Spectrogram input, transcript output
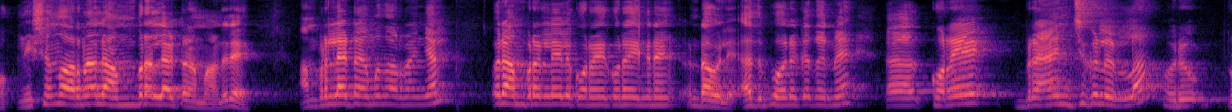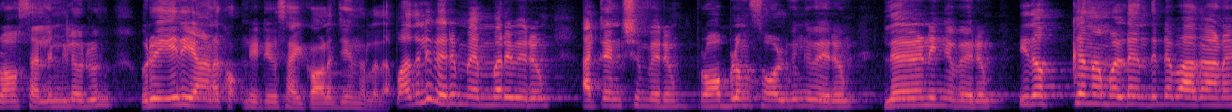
കോഗ്നിഷൻ എന്ന് പറഞ്ഞാൽ അംബ്രല്ല ടേമാണ് അല്ലേ? അംബ്രല്ല ടേം എന്ന് പറഞ്ഞു കഴിഞ്ഞാൽ ഒരു അംബ്രല്ലയിൽ കുറേ കുറേ ഇങ്ങനെ ഉണ്ടാവില്ലേ അതുപോലൊക്കെ തന്നെ കുറേ ബ്രാഞ്ചുകളുള്ള ഒരു പ്രോസസ് അല്ലെങ്കിൽ ഒരു ഒരു ഏരിയ ആണ് കോഗ്നേറ്റീവ് സൈക്കോളജി എന്നുള്ളത്. അപ്പോൾ അതിൽ വരും മെമ്മറി വരും അറ്റൻഷൻ വരും പ്രോബ്ലം സോൾവിങ് വരും ലേണിംഗ് വരും. ഇതൊക്കെ നമ്മളുടെ എന്തിന്റെ ഭാഗമാണ്?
